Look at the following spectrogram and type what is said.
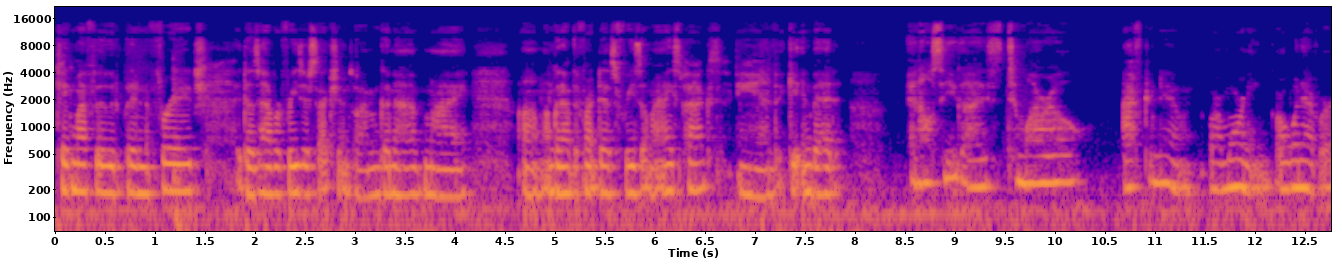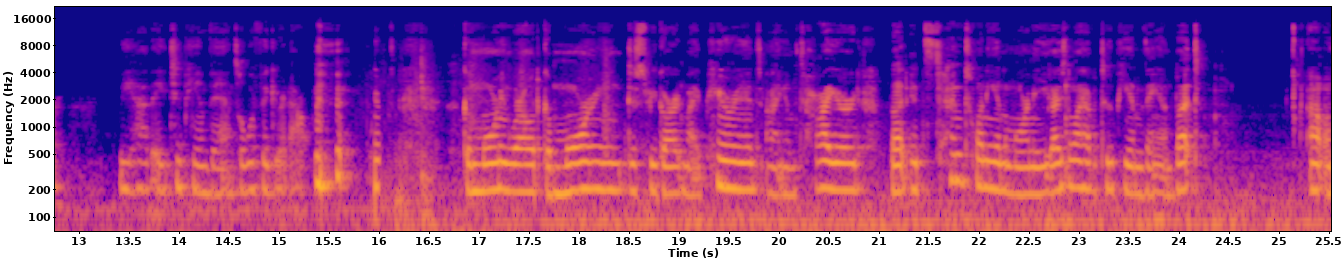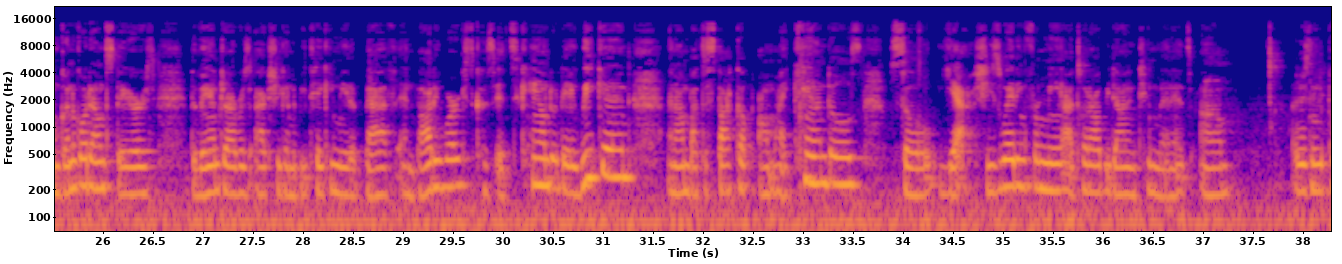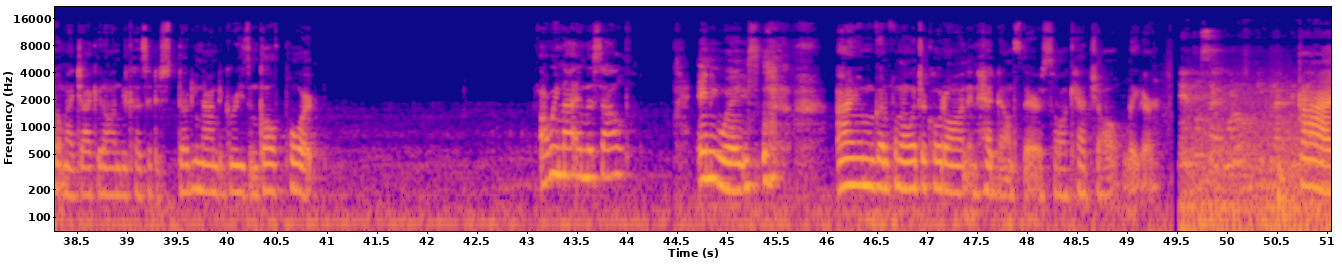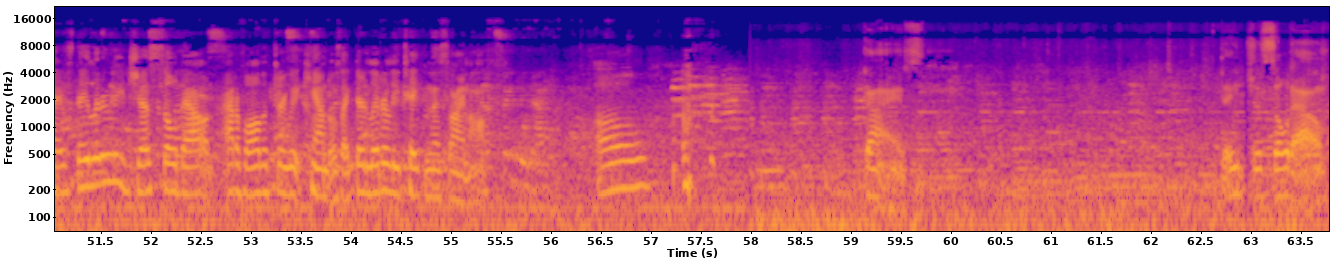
take my food, put it in the fridge. It doesn't have a freezer section, so I'm gonna have my, um, I'm gonna have the front desk freeze up my ice packs and get in bed. And I'll see you guys tomorrow afternoon or morning or whenever. We have a 2 p.m. van, so we'll figure it out. Good morning, world. Good morning. Disregard my appearance. I am tired, but it's 10:20 in the morning. You guys know I have a 2 p.m. van, but um, I'm gonna go downstairs. The van driver is actually gonna be taking me to Bath and Body Works because it's candle day weekend and I'm about to stock up on my candles. So yeah, she's waiting for me. I told her I'll be down in two minutes. Um, I just need to put my jacket on because it is 39 degrees in Gulfport. Are we not in the South? Anyways, I'm gonna put my winter coat on and head downstairs. So I'll catch y'all later. Guys, they literally just sold out out of all the three wick candles. Like they're literally taking the sign off. Oh, guys. They just sold out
